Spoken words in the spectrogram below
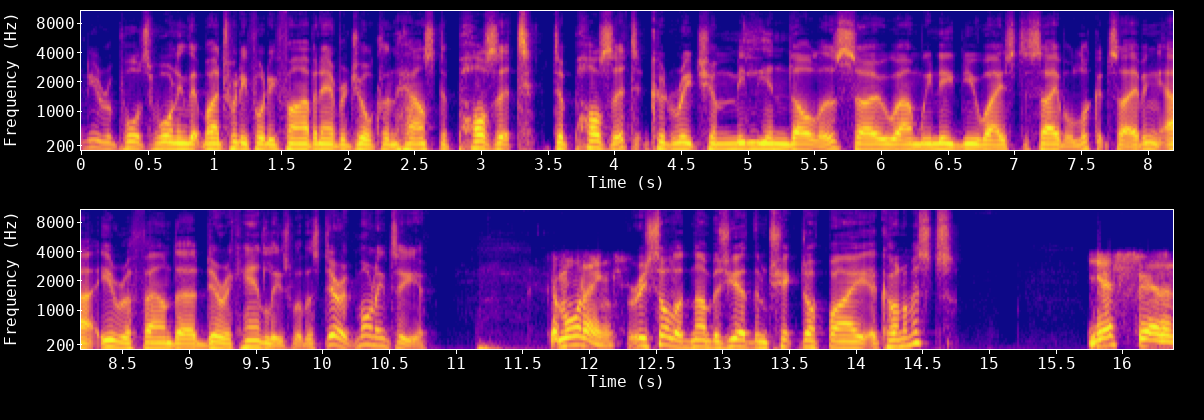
New reports warning that by 2045, an average Auckland house deposit deposit could reach a million dollars. So um, we need new ways to save or look at saving. Uh, Aera founder Derek Handley's with us. Derek, morning to you. Good morning. Very solid numbers. You had them checked off by economists. Yes, we had uh,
